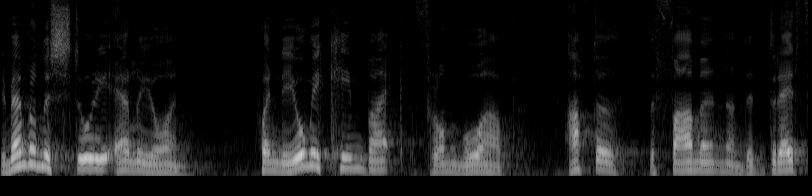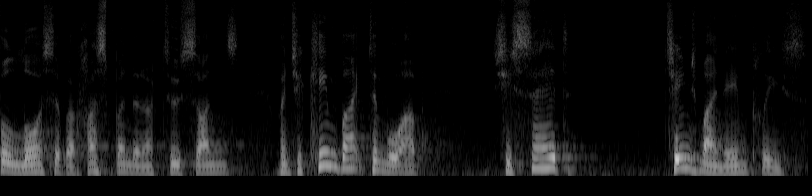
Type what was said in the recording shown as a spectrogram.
You remember in the story early on when Naomi came back from Moab after the famine and the dreadful loss of her husband and her two sons, when she came back to Moab, she said, Change my name, please.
